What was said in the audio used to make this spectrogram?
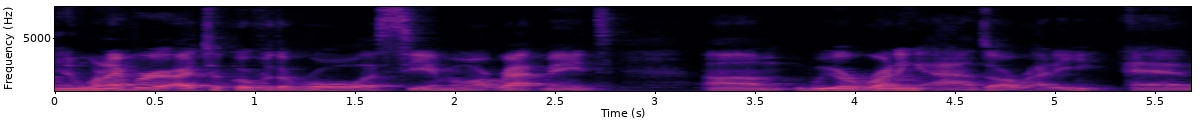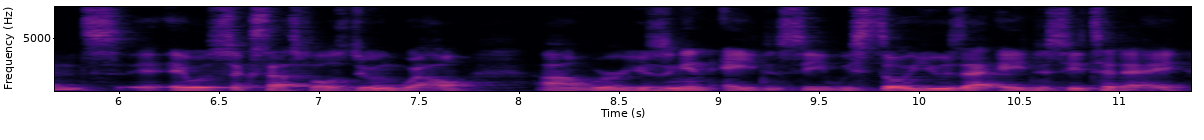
you know, whenever I took over the role as CMO at Wrapmate, um, we were running ads already and it, it was successful, it was doing well. Uh, we were using an agency. We still use that agency today,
